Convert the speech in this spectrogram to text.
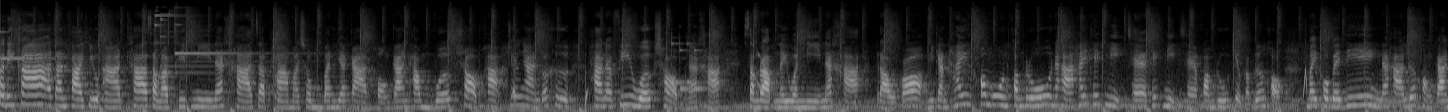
วัสดีค่ะ อาจารย์ฟ้าคิวอาร์ตค่ะสำหรับคลิปนี้นะคะ จะพามาชมบรรยากาศของการทำเวิร์กช็อปค่ะ ชื่องานก็คือ Hanafi Workshop นะคะสำหรับในวันนี้นะคะ เราก็มีการให้ข้อมูลความรู้นะคะ ให้เทคนิคแชร์เทคนิคแชร์ความรู้เกี่ยวกับเรื่องของไมโครเบดดิ้งนะคะ เรื่องของการ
